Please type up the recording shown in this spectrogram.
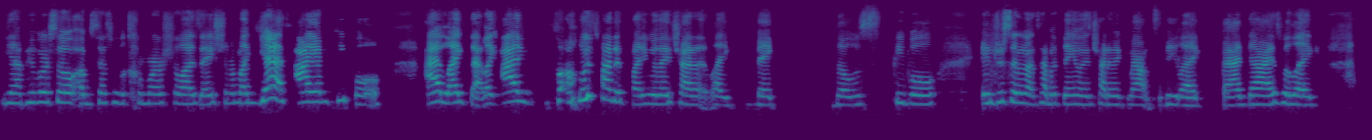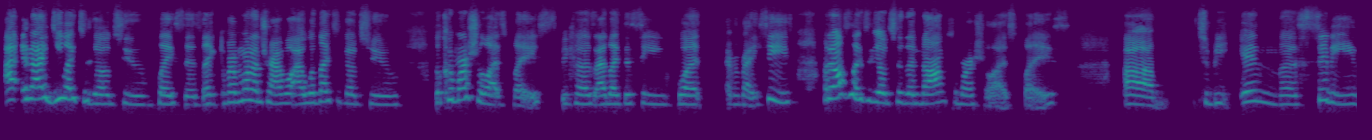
yeah people are so obsessed with the commercialization. I'm like yes i am people. I like that. Like i always find it funny when they try to like make those people interested in that type of thing and they try to make them out to be like bad guys but like i and i do like to go to places like if i'm on to travel i would like to go to the commercialized place because i'd like to see what everybody sees but I also like to go to the non-commercialized place, um, to be in the city,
